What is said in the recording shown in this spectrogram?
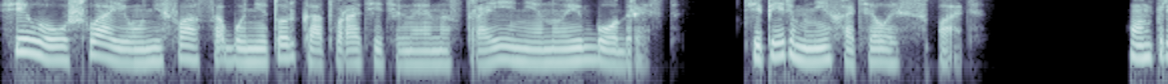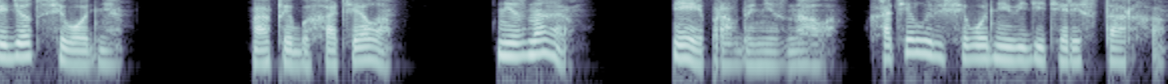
Сила ушла и унесла с собой не только отвратительное настроение, но и бодрость. Теперь мне хотелось спать. Он придет сегодня. А ты бы хотела? Не знаю. Я и правда не знала. Хотела ли сегодня видеть Аристарха?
